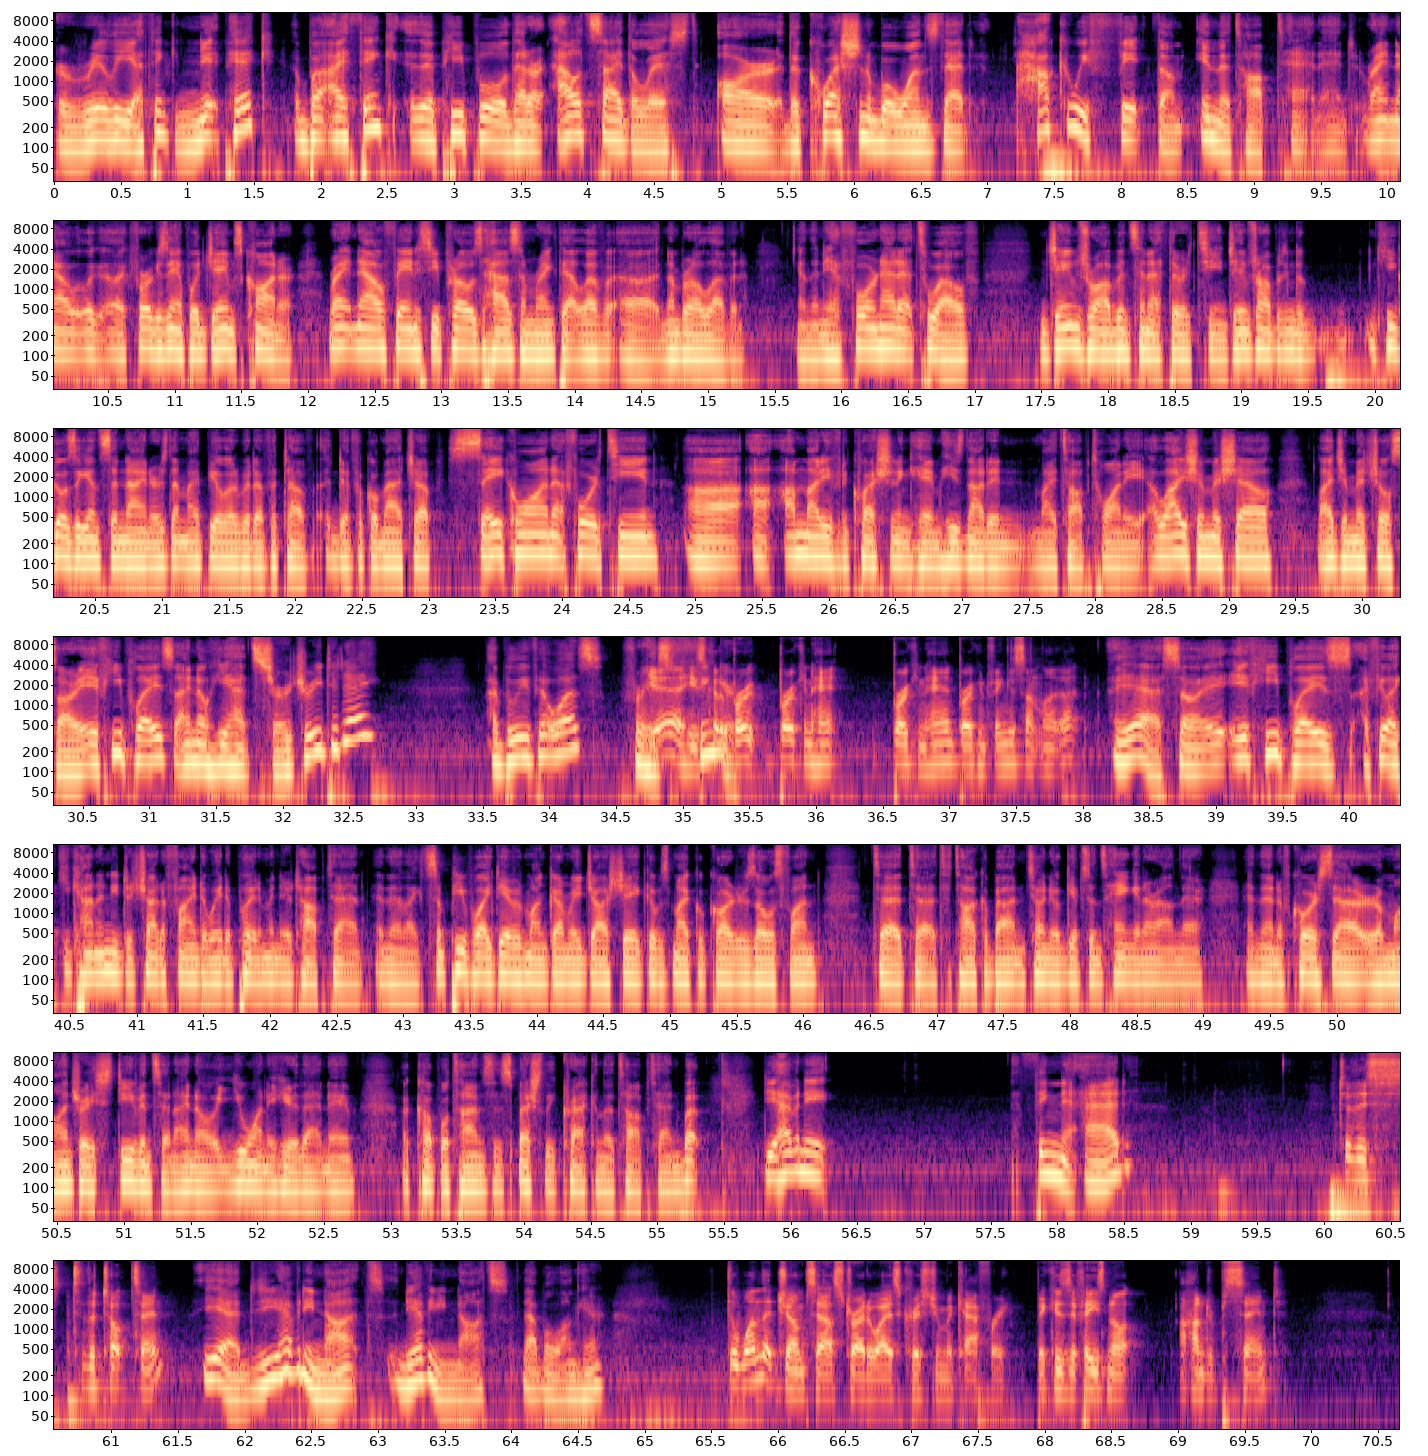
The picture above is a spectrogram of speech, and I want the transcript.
really, I think, nitpick, but I think the people that are outside the list are the questionable ones that how can we fit them in the top 10 and right now like for example james conner. Right now fantasy pros has him ranked at level, uh, number 11 and then you have Fournette at 12 James Robinson at 13. James Robinson, he goes against the Niners. That might be a little bit of a tough, a difficult matchup. Saquon at 14. Uh, I, am not even questioning him. He's not in my top 20. Elijah Michelle, Elijah Mitchell, sorry. If he plays, I know he had surgery today. I believe it was for his yeah. He's finger. got a bro- broken hand broken hand, broken finger, something like that. Yeah. So if he plays, I feel like you kind of need to try to find a way to put him in your top 10. And then like some people like David Montgomery, Josh Jacobs, Michael Carter is always fun to, to, to talk about. Antonio Gibson's hanging around there. And then of course, uh, Rhamondre Stevenson. I know you want to hear that name a couple times, especially cracking the top 10. But do you have any thing to add to this, to the top 10? Yeah. Do you have any knots? Do you have any knots that belong here? The one that jumps out straight away is Christian McCaffrey because if he's not 100%,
